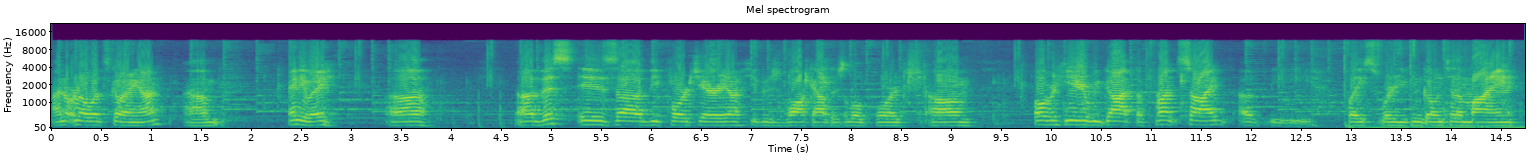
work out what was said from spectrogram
I don't know what's going on. Um, anyway, uh, uh, this is uh, the porch area. You can just walk out. There's a little porch. Um, over here we've got the front side of the place where you can go into the mine.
